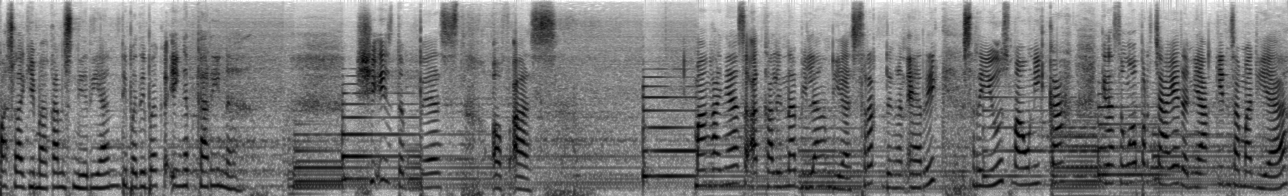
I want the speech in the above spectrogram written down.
pas lagi makan sendirian, tiba-tiba keinget Karina. She is the best of us. Makanya saat Kalina bilang dia serak dengan Erik, serius mau nikah, kita semua percaya dan yakin sama dia.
